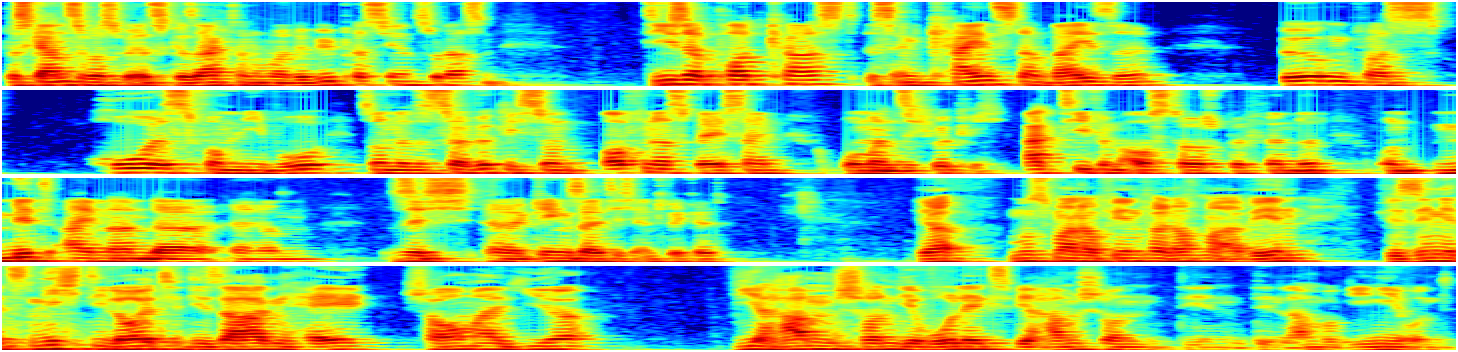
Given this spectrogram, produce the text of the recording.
das Ganze, was wir jetzt gesagt haben, nochmal Revue passieren zu lassen. Dieser Podcast ist in keinster Weise irgendwas Hohes vom Niveau, sondern es soll wirklich so ein offener Space sein, wo man sich wirklich aktiv im Austausch befindet und miteinander ähm, sich äh, gegenseitig entwickelt. Ja, muss man auf jeden Fall nochmal erwähnen. Wir sind jetzt nicht die Leute, die sagen, hey, schau mal hier, wir haben schon die Rolex, wir haben schon den, den Lamborghini und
